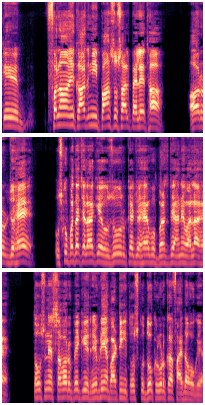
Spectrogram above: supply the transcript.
کہ فلاں ایک آدمی پانچ سو سال پہلے تھا اور جو ہے، اس کو پتا چلا کہ حضور کا جو ہے وہ برتھ ڈے آنے والا ہے۔ تو اس نے سوا روپے کی ریوڑیاں بانٹی تو اس کو دو کروڑ کا فائدہ ہو گیا۔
